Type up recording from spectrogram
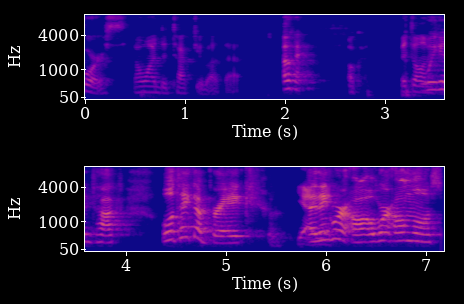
course. I wanted to talk to you about that. Okay. But don't we can talk. We'll take a break. Yeah, I think we're all we're almost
